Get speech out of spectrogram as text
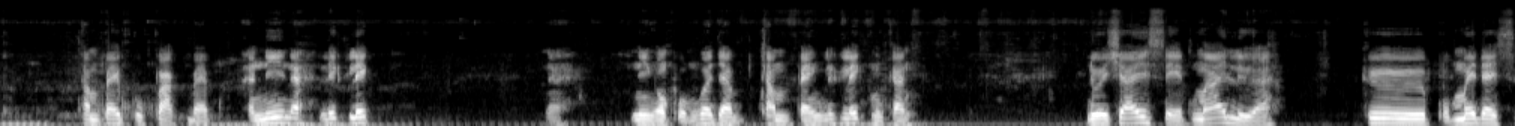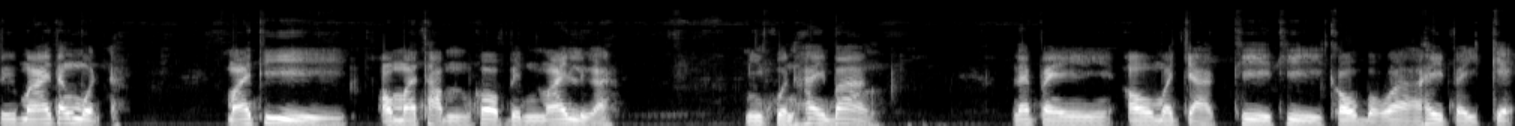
ำทำแปลงปลูกผักแบบอันนี้นะเล็กๆนะนี่ของผมก็จะทำแปลงเล็ก ๆ เหมือนกัน โดยใช้เศษไม้เหลือ คือผมไม่ได้ซื้อไม้ทั้งหมดนะไม้ที่เอามาทำก็เป็นไม้เหลือ มีคนให้บ้าง และไปเอามาจากที่ที่เขาบอกว่าให้ไปแกะ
